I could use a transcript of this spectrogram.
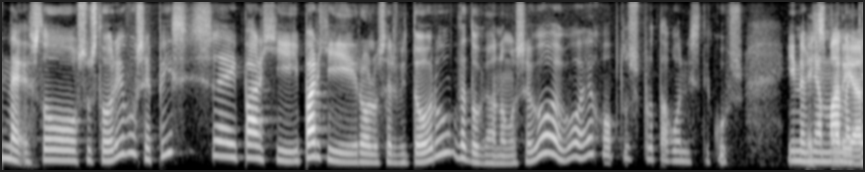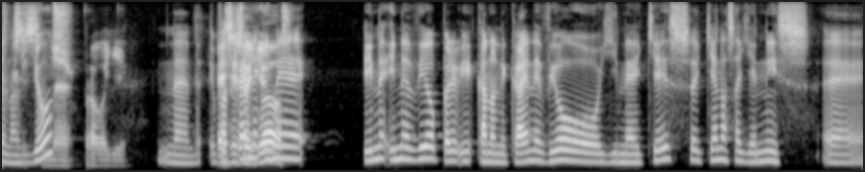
ναι, στο, στους θορύβους επίσης ε, υπάρχει, υπάρχει ρόλος σερβιτόρου. Δεν τον κάνω όμως εγώ. Εγώ έχω από τους πρωταγωνιστικούς. Είναι μια Έχεις μάνα πάρει και ένας αύξηση, γιος. Ναι, προαγωγή. Ναι, ναι. Εσύ Βασικά ο είναι, γιος; είναι, είναι, είναι δύο, περι- κανονικά είναι δύο γυναίκες και ένας αγενής ε,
